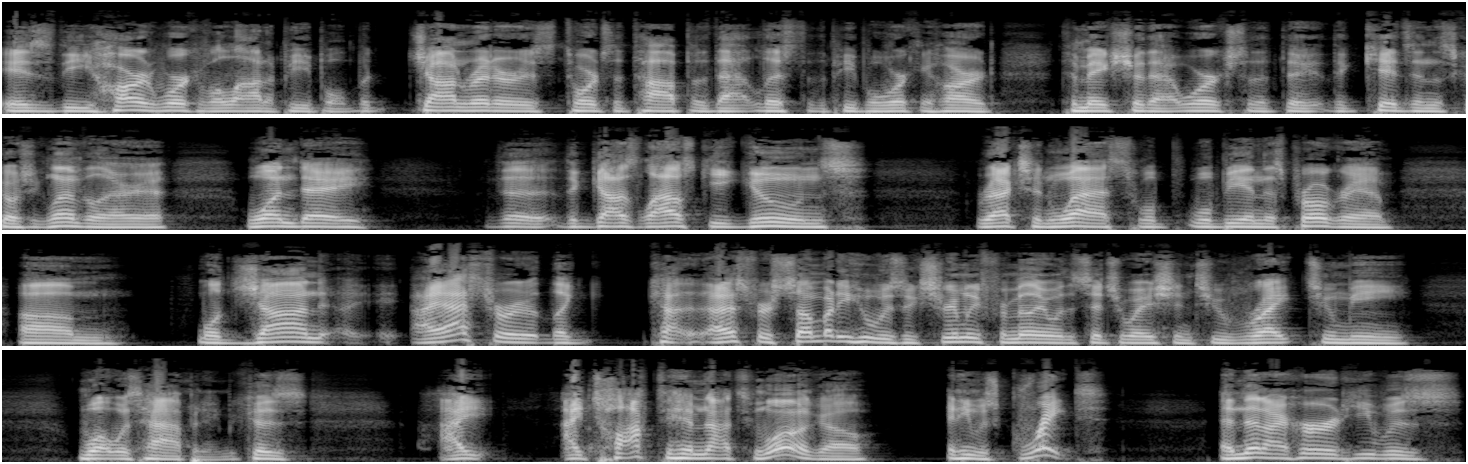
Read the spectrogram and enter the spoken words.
is the hard work of a lot of people, but John Ritter is towards the top of that list of the people working hard to make sure that works so that the, the kids in the Scotia Glenville area one day the the Gozlowski goons, Rex and Wes will will be in this program. Um, well, John, I asked for like I asked for somebody who was extremely familiar with the situation to write to me what was happening because I I talked to him not too long ago and he was great, and then I heard he was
